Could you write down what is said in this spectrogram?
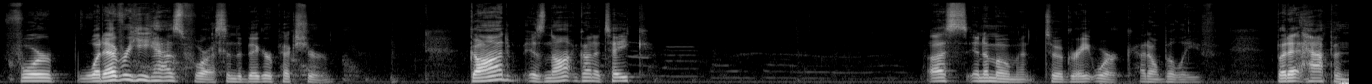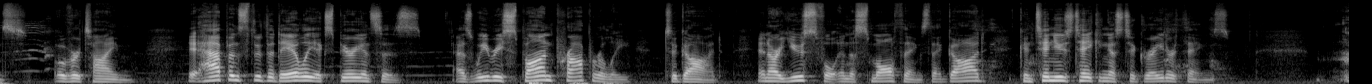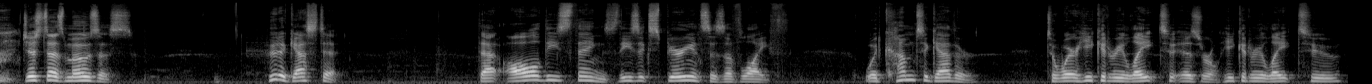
for whatever He has for us in the bigger picture. God is not going to take us in a moment to a great work, I don't believe. But it happens over time. It happens through the daily experiences as we respond properly to God and are useful in the small things, that God continues taking us to greater things. Just as Moses, who'd have guessed it? That all these things, these experiences of life, would come together to where he could relate to Israel, he could relate to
